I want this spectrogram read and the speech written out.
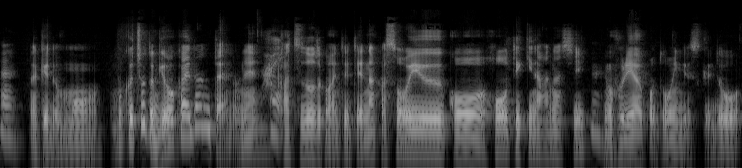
うんだけども、僕ちょっと業界団体のね、はい活動とかもやってて、なんかそういうこう法的な話うんにも触れ合うこと多いんですけど、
